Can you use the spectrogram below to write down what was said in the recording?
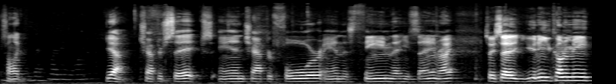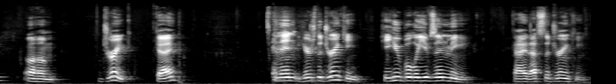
Sound like yeah, chapter 6 and chapter 4 and this theme that he's saying, right? So he said, You need you come to me, um, drink, okay? And then here's the drinking. He who believes in me, okay? That's the drinking,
